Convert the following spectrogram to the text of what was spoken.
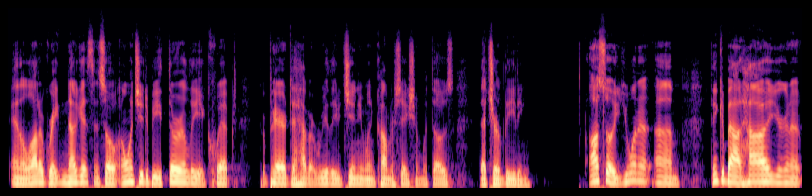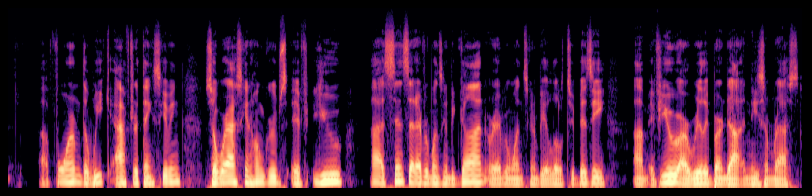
and a lot of great nuggets. And so I want you to be thoroughly equipped, prepared to have a really genuine conversation with those that you're leading. Also, you want to um, think about how you're going to uh, form the week after Thanksgiving. So we're asking home groups if you uh, sense that everyone's going to be gone or everyone's going to be a little too busy. Um, if you are really burned out and need some rest,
